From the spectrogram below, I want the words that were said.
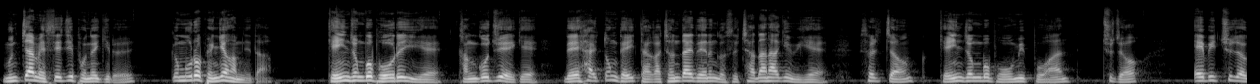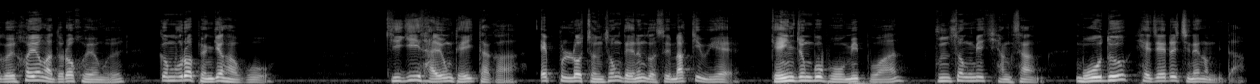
문자 메시지 보내기를 끔으로 변경합니다. 개인정보 보호를 위해 광고주에게 내 활동 데이터가 전달되는 것을 차단하기 위해 설정, 개인정보 보호 및 보안, 추적, 앱이 추적을 허용하도록 허용을 끔으로 변경하고 기기 사용 데이터가 애플로 전송되는 것을 막기 위해 개인정보 보호 및 보안, 분석 및 향상 모두 해제를 진행합니다.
